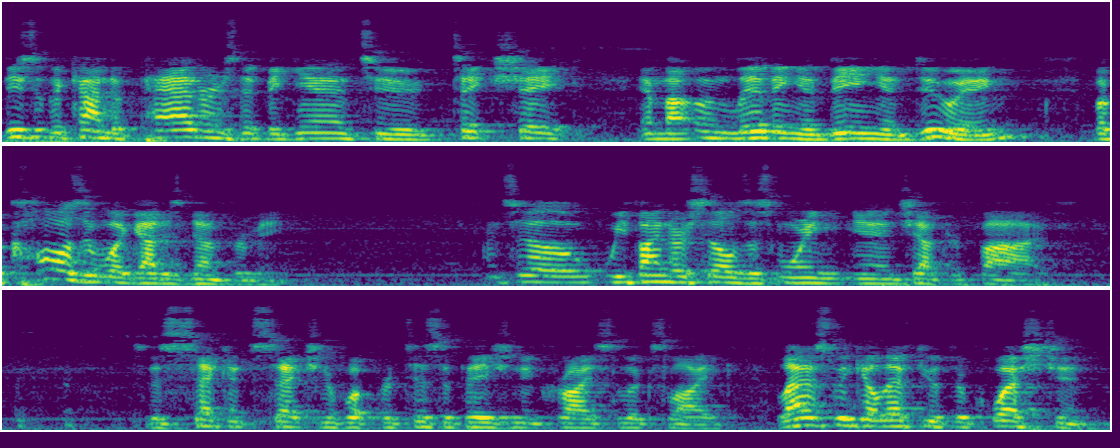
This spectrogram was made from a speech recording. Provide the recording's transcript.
These are the kind of patterns that began to take shape in my own living and being and doing because of what God has done for me. And so we find ourselves this morning in chapter 5. It's the second section of what participation in Christ looks like. Last week I left you with the question.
